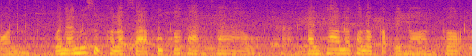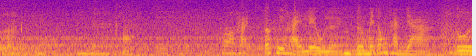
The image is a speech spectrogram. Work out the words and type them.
อน วันนั้นรู้สึกพอรักษาปุ๊บก็ทานข้าวค่ะทานข้าวแล้วพอเรากลับไปนอนก็หายอืมค่ะ ก็หายก็คือหายเร็วเลยอือฮึโดยไม่ต้องทานยา โดย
